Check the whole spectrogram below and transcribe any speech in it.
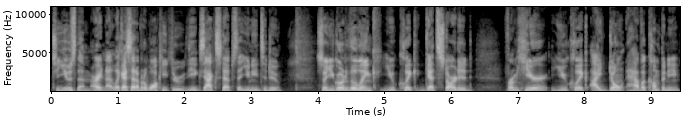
to use them. All right. Now, like I said, I'm going to walk you through the exact steps that you need to do. So you go to the link, you click Get Started. From here, you click I don't have a company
